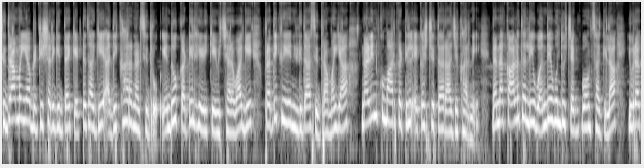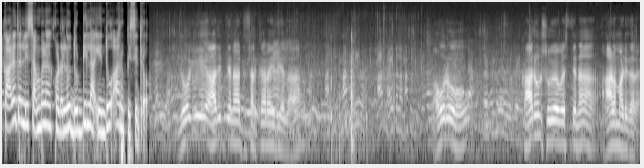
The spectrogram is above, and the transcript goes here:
ಸಿದ್ದರಾಮಯ್ಯ ಬ್ರಿಟಿಷರಿಗಿಂತ ಕೆಟ್ಟದಾಗಿ ಅಧಿಕಾರ ನಡೆಸಿದ್ರು ಎಂದು ಕಟೀಲ್ ಹೇಳಿಕೆ ವಿಚಾರವಾಗಿ ಪ್ರತಿಕ್ರಿಯೆ ನೀಡಿದ ಸಿದ್ದರಾಮಯ್ಯ, ನಳಿನ್ ಕುಮಾರ್ ಕಟೀಲ್ ಏಕಶ್ಚಿತ ರಾಜಕಾರಣಿ. ನನ್ನ ಕಾಲದಲ್ಲಿ ಒಂದೇ ಒಂದು ಚೆಕ್ ಬೌನ್ಸ್ ಆಗಿಲ್ಲ, ಇವರ ಕಾಲದಲ್ಲಿ ಸಂಬಳ ಕೊಡಲು ದುಡ್ಡಿಲ್ಲ ಎಂದು ಆರೋಪಿಸಿದರು. ಯೋಗಿ ಆದಿತ್ಯನಾಥ್ ಸರ್ಕಾರ ಇದೆಯಲ್ಲ? ಅವರು ಕಾನೂನು ಸುವ್ಯವಸ್ಥೆನ ಹಾಳು ಮಾಡಿದ್ದಾರೆ.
